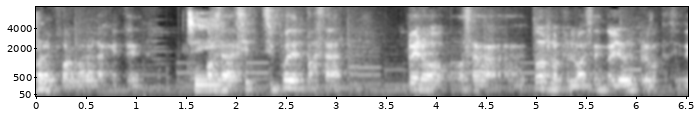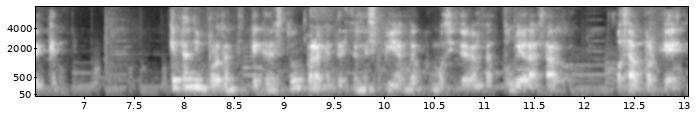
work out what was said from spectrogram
para informar a la gente. Sí. O sea, sí, sí puede pasar, pero, o sea, todos los que lo hacen, ¿no? yo le pregunto así, ¿de qué, qué tan importante te crees tú para que te estén espiando como si de verdad tuvieras algo? O sea, porque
